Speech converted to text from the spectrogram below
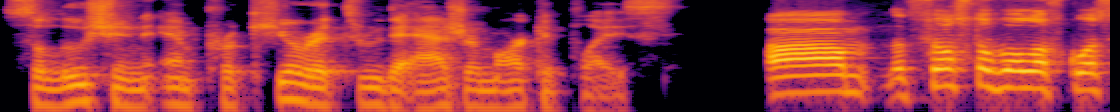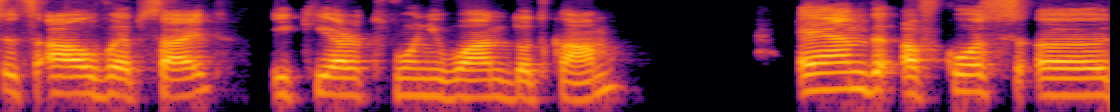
solution and procure it through the Azure Marketplace? Um, first of all, of course, it's our website, ecare21.com. And of course, uh,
